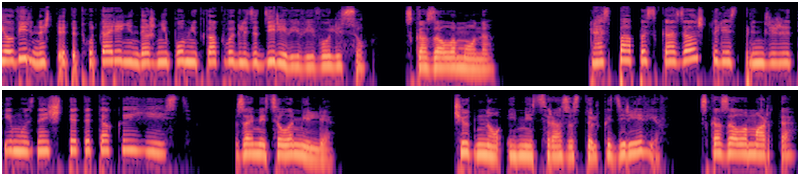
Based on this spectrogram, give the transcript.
«Я уверена, что этот хуторянин даже не помнит, как выглядят деревья в его лесу», — сказала Мона. «Раз папа сказал, что лес принадлежит ему, значит, это так и есть» заметила Милли. «Чудно иметь сразу столько деревьев», — сказала Марта.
